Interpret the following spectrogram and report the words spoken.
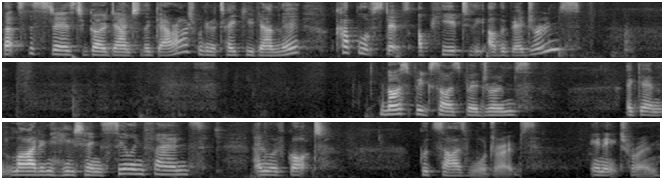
That's the stairs to go down to the garage. We're going to take you down there. A couple of steps up here to the other bedrooms. Nice big size bedrooms. Again, lighting, heating, ceiling fans, and we've got good size wardrobes in each room.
